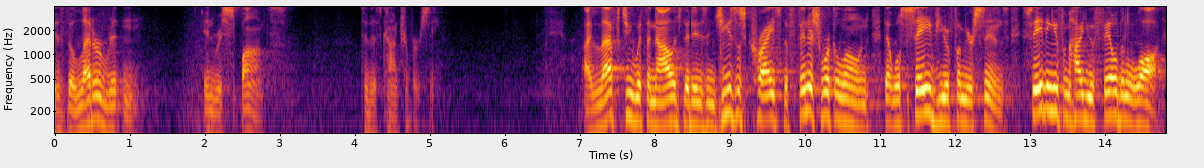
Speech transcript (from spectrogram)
is the letter written in response to this controversy. I left you with the knowledge that it is in Jesus Christ, the finished work alone, that will save you from your sins, saving you from how you have failed in the law.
